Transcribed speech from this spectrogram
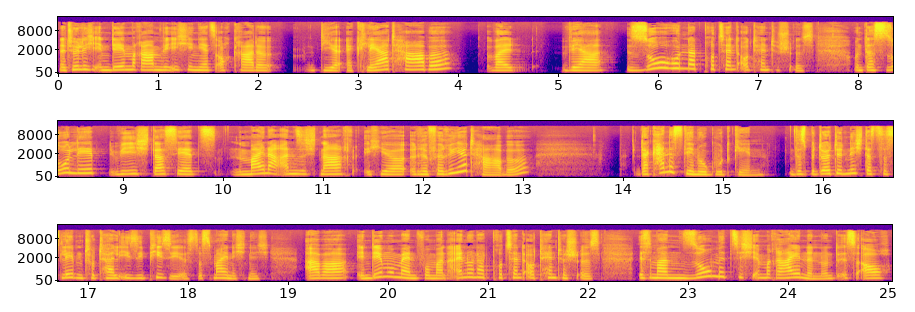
Natürlich in dem Rahmen, wie ich ihn jetzt auch gerade dir erklärt habe, weil wer so 100% authentisch ist und das so lebt, wie ich das jetzt meiner Ansicht nach hier referiert habe, da kann es dir nur gut gehen. Das bedeutet nicht, dass das Leben total easy peasy ist, das meine ich nicht. Aber in dem Moment, wo man 100% authentisch ist, ist man so mit sich im Reinen und ist auch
